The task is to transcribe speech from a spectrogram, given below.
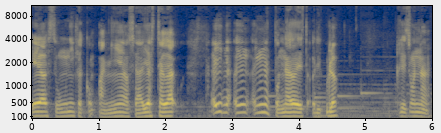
era su única compañía, o sea, ya está la... Hay una, hay una tonada de esta película que suena...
